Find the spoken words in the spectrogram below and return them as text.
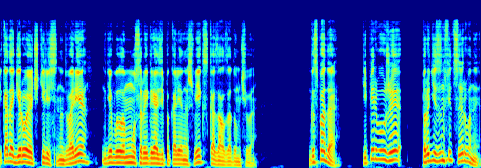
и когда герои очутились на дворе, где было мусора и грязи по колено, Швейк сказал задумчиво: "Господа, теперь вы уже продезинфицированы.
